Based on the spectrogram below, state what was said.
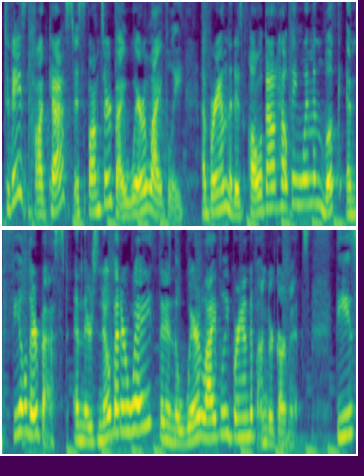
Today's podcast is sponsored by Wear Lively, a brand that is all about helping women look and feel their best. And there's no better way than in the Wear Lively brand of undergarments. These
